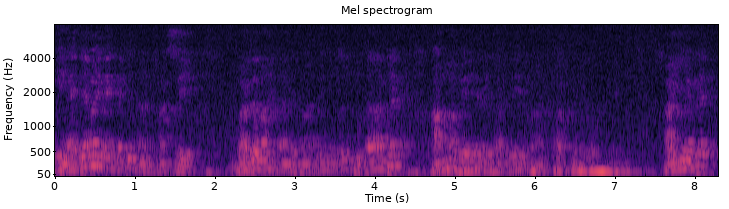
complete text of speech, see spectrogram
ඒ ලැජ්ජවයිද නැති වුණාට පස්සේ වර්ධමාන හිතන්නේ තමයි මිනිස්සු පුතාට අම්මා වෙන්න දෙයක් පත් වෙනවා අයියට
